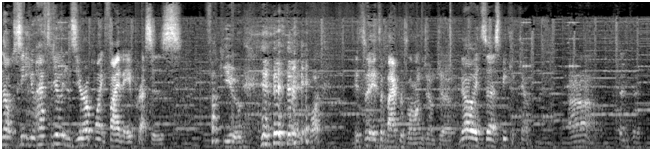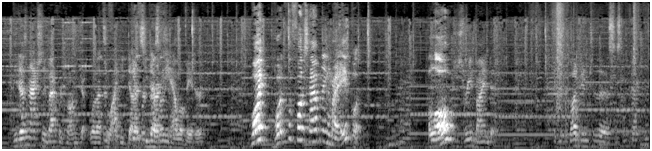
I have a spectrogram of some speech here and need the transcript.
No, see, you have to do it in 0.5 A presses. Fuck you. Wait, what? It's a it's a backwards long jump joke. no, it's a speed kick jump. Oh. He doesn't actually backwards long jump. Well, that's a lie. He does. He Different does on the elevator. What? What the fuck's happening in my A button? Hello? Just rebind it. Is it plugged into the system correctly?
